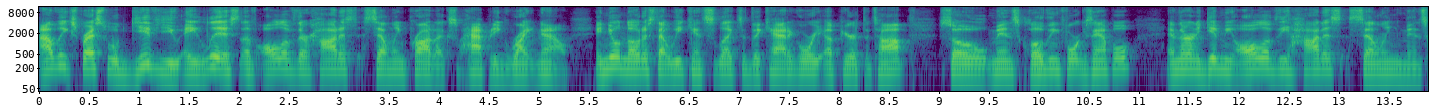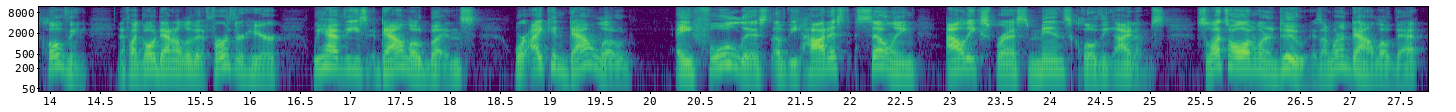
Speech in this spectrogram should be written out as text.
AliExpress will give you a list of all of their hottest selling products happening right now. And you'll notice that we can select the category up here at the top. So men's clothing, for example, and they're going to give me all of the hottest selling men's clothing. And if I go down a little bit further here, we have these download buttons where I can download a full list of the hottest selling AliExpress men's clothing items. So that's all I'm going to do is I'm going to download that.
